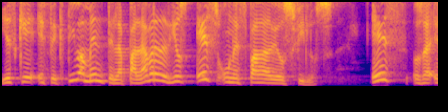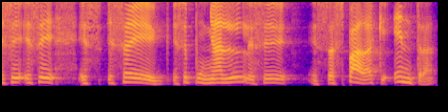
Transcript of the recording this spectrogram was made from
Y es que efectivamente la palabra de Dios es una espada de dos filos es, o sea, ese, ese, ese, ese puñal, ese, esa espada que entra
